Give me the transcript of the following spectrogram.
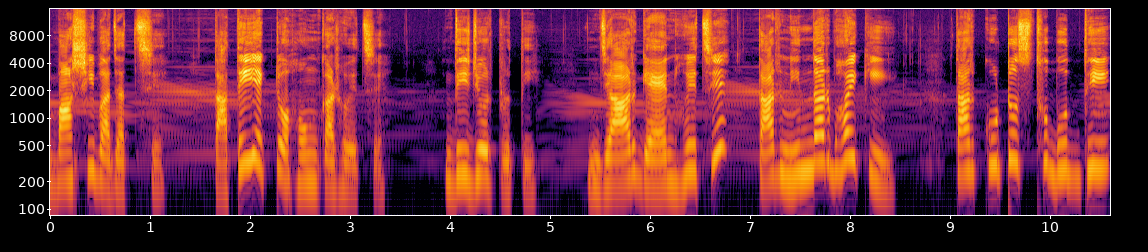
বাঁশি বাজাচ্ছে। তাতেই একটু অহংকার হয়েছে। দ্বিজোর প্রতি। যার জ্ঞান হয়েছে, তার নিন্দার ভয় কি? তার কুটস্থ বুদ্ধি,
